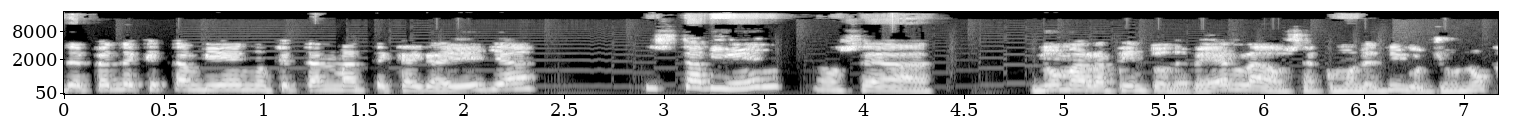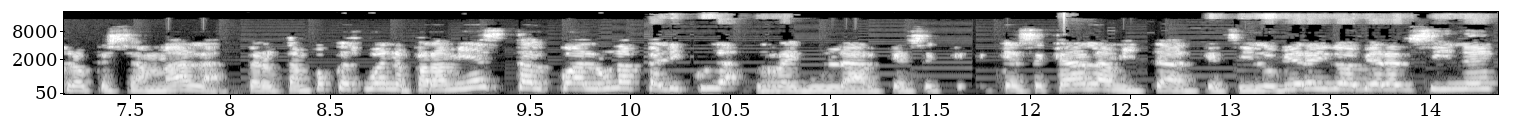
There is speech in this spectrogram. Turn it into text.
depende de qué tan bien o qué tan mal te caiga ella. Está bien, o sea, no me arrepiento de verla, o sea, como les digo, yo no creo que sea mala, pero tampoco es buena. Para mí es tal cual una película regular, que se, que se queda a la mitad, que si lo hubiera ido a ver al cine,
